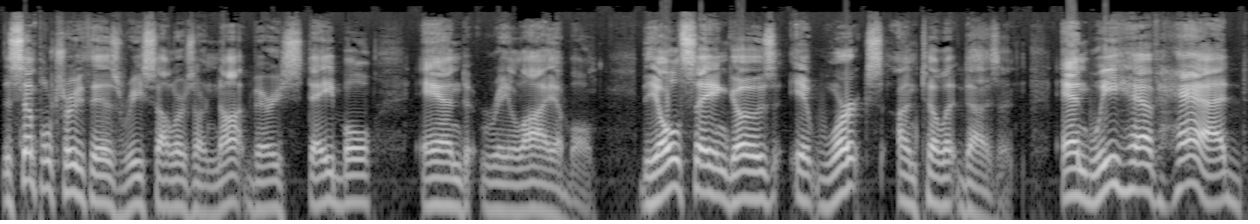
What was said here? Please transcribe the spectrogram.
The simple truth is, resellers are not very stable and reliable. The old saying goes, it works until it doesn't. And we have had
